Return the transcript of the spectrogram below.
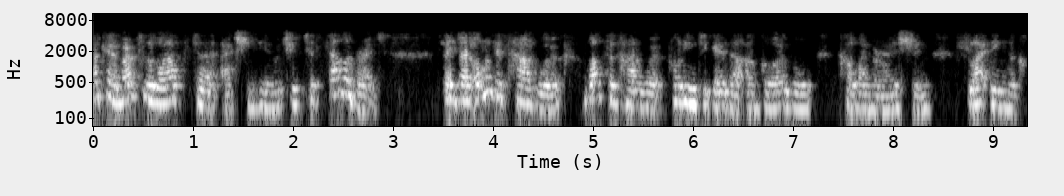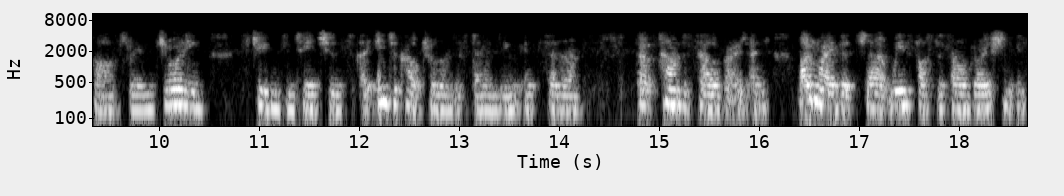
Okay, up to the last uh, action here, which is to celebrate so you've done all of this hard work, lots of hard work, putting together a global collaboration, flattening the classroom, joining students and teachers, uh, intercultural understanding, etc. So it's time to celebrate. And one way that uh, we foster celebration is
